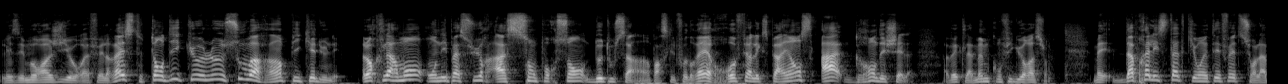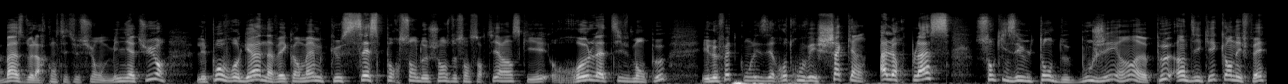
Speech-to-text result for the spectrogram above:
Les hémorragies auraient fait le reste, tandis que le sous-marin piquait du nez. Alors clairement, on n'est pas sûr à 100% de tout ça, hein, parce qu'il faudrait refaire l'expérience à grande échelle, avec la même configuration. Mais d'après les stats qui ont été faites sur la base de la reconstitution miniature, les pauvres gars n'avaient quand même que 16% de chance de s'en sortir, hein, ce qui est relativement peu, et le fait qu'on les ait retrouvés chacun à leur place, sans qu'ils aient eu le temps de bouger, hein, peut indiquer qu'en effet,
